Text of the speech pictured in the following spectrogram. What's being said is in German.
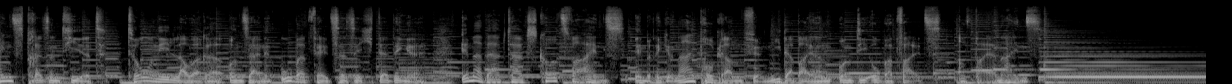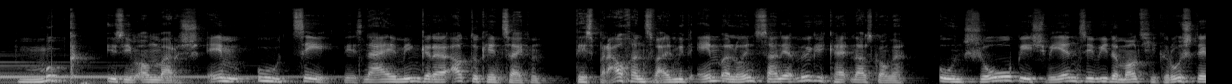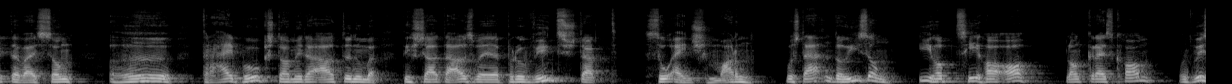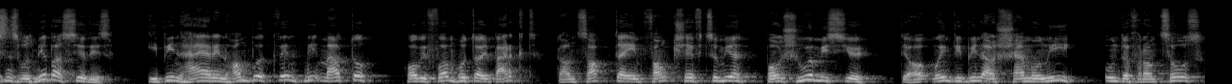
1 präsentiert Toni Lauerer und seine Oberpfälzer Sicht der Dinge. Immer werktags kurz vor 1 im Regionalprogramm für Niederbayern und die Oberpfalz auf Bayern 1. Muck ist im Anmarsch. M-U-C, das neue Mingerer Autokennzeichen. Das brauchen sie, weil mit M allein sind ja Möglichkeiten ausgegangen. Und schon beschweren sie wieder manche Großstädter, weil sie sagen, oh, drei Buchstaben mit der Autonummer, das schaut aus wie eine Provinzstadt. So ein Schmarrn. Was da denn da ich sagen? Ich hab CHA, Landkreis Cham. Und wissen Sie, was mir passiert ist? Ich bin heuer in Hamburg gewesen mit dem Auto, habe ich vorm Hotel parkt. Dann sagt der Empfangschef zu mir, Bonjour, Monsieur. Der hat gemeint, ich bin aus Chamonix und der Franzos.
